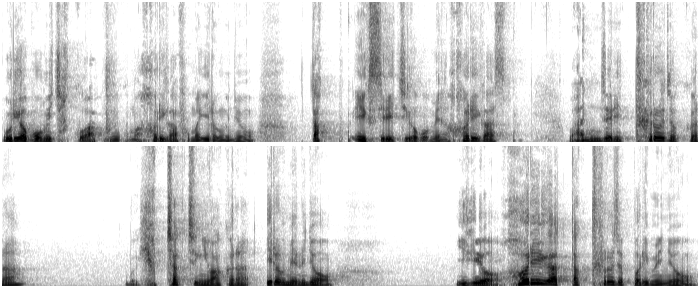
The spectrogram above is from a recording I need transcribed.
우리가 몸이 자꾸 아프고 막 허리가 아프고 막 이런 건요. 딱 엑스레이 찍어 보면 허리가 완전히 틀어졌거나 뭐 협착증이 왔거나 이러면은요. 이게요. 허리가 딱 틀어져 버리면요.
